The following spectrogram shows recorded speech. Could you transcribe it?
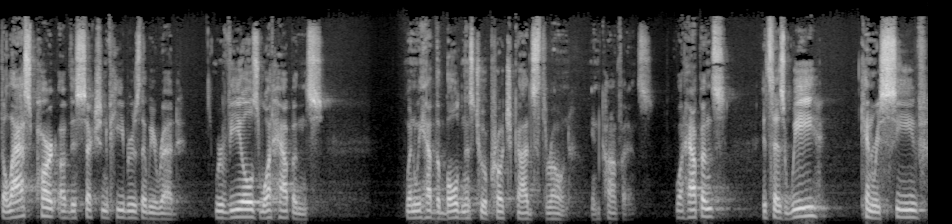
the last part of this section of Hebrews that we read reveals what happens when we have the boldness to approach God's throne in confidence. What happens? It says we can receive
